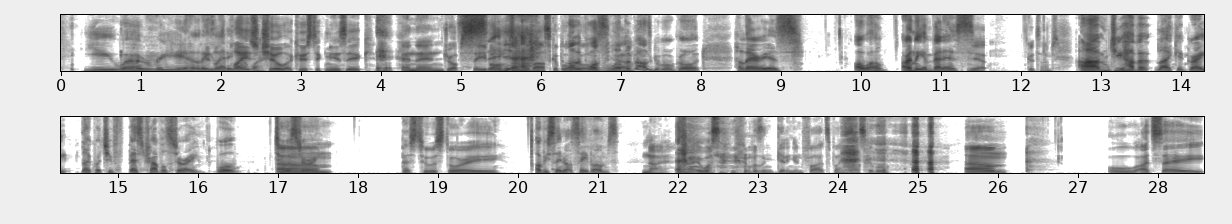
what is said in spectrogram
you were really He's like, letting plays that chill acoustic music and then drops C bombs on the basketball on the, court. bas- on the basketball court. Hilarious. Oh well, only in Venice. Yeah, good times. Um, do you have a like a great like what's your f- best travel story? Well, tour story. Um, Best tour story. Obviously not C bombs. No, no, it wasn't. It wasn't getting in fights playing basketball. um, oh, I'd say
